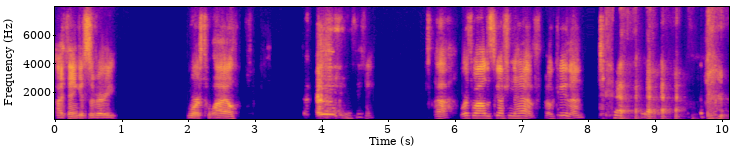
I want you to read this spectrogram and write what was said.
I think it's a very worthwhile ah, worthwhile discussion to have. Okay then.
